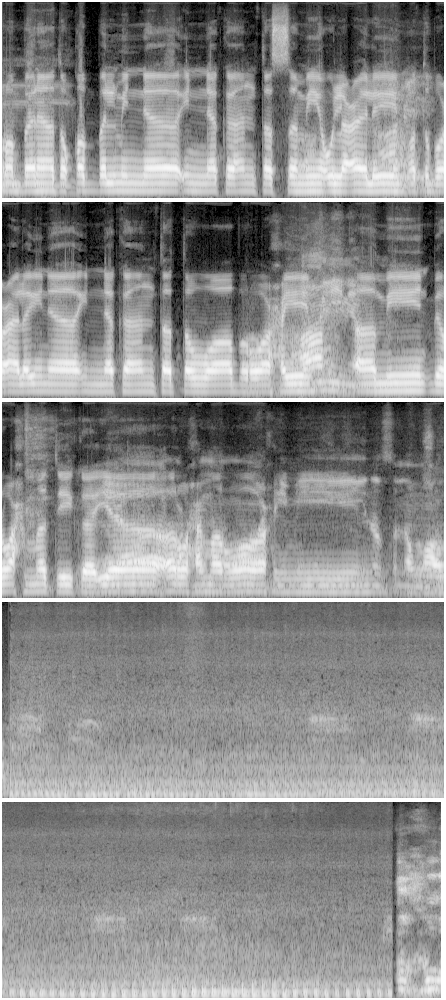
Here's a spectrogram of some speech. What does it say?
ربنا تقبل منا إنك أنت السميع العليم وتب علينا إنك أنت التواب الرحيم. آمين برحمتك يا أرحم الراحمين. الحمد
